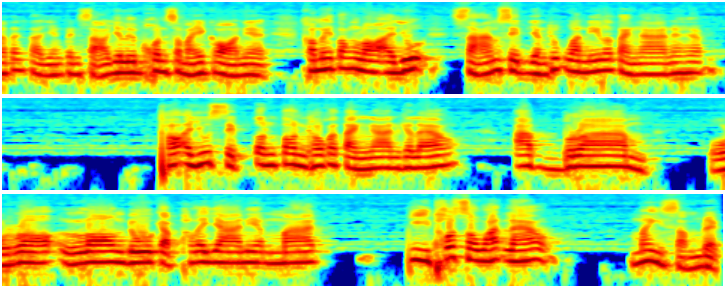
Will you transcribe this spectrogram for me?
มาตั้งแต่ยังเป็นสาว อย่าลืมคนสมัยก่อนเนี่ยเขาไม่ต้องรออายุสามสิบอย่างทุกวันนี้แล้วแต่งงานนะครับเขาอายุสิบต้นๆเขาก็แต่งงานกันแล้ว อับราม รอลองดูกับภรรยาเนี่ยมากี่ทศวรรษแล้ว ไม่สำเร็จ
